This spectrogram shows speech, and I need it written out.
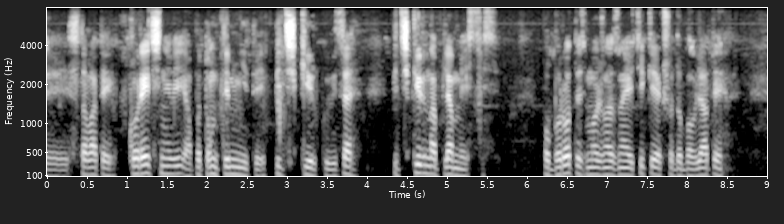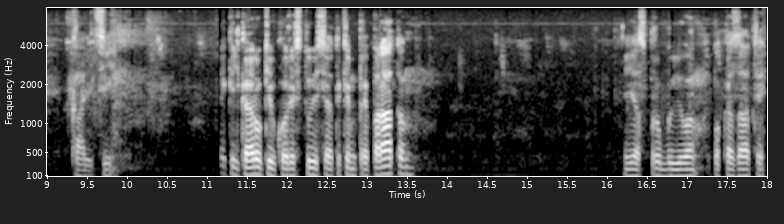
е, ставати коричневі, а потім темніти під шкіркою. Це підшкірна плямистість. Поборотись можна з нею тільки якщо додати кальцій. Декілька років користуюся таким препаратом. Я спробую вам показати.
